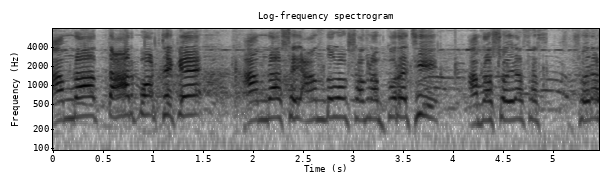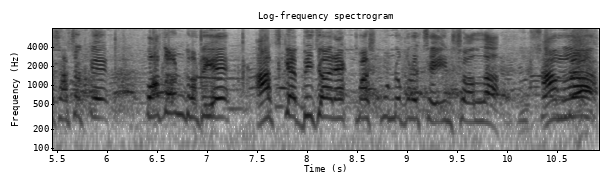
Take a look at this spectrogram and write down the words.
আমরা তারপর থেকে আমরা সেই আন্দোলন সংগ্রাম করেছি। আমরা স্বৈরা শাস- স্বৈরা শাসককে পতন ঘটিয়ে আজকে বিজয়ের এক মাস পূর্ণ করেছে ইনশাল্লাহ আমরা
